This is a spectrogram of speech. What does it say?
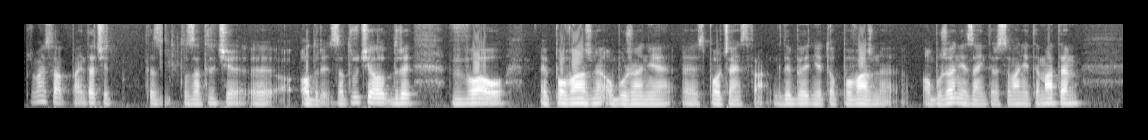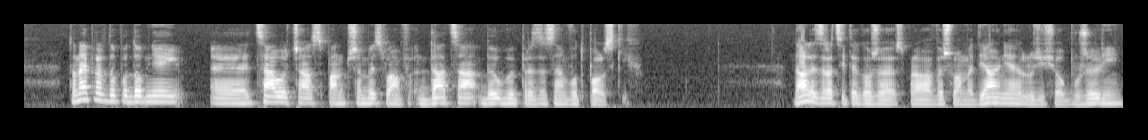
Proszę Państwa, pamiętacie to, to zatrucie y, Odry? Zatrucie Odry wywołało y, poważne oburzenie y, społeczeństwa. Gdyby nie to poważne oburzenie, zainteresowanie tematem, to najprawdopodobniej cały czas pan Przemysław Daca byłby prezesem Wód Polskich. No ale z racji tego, że sprawa wyszła medialnie, ludzie się oburzyli,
